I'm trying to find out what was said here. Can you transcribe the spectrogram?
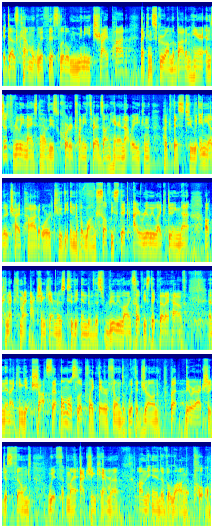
It does come with this this little mini tripod that can screw on the bottom here. And it's just really nice to have these quarter 20 threads on here. And that way you can hook this to any other tripod or to the end of a long selfie stick. I really like doing that. I'll connect my action cameras to the end of this really long selfie stick that I have. And then I can get shots that almost look like they were filmed with a drone, but they were actually just filmed with my action camera on the end of a long pole.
